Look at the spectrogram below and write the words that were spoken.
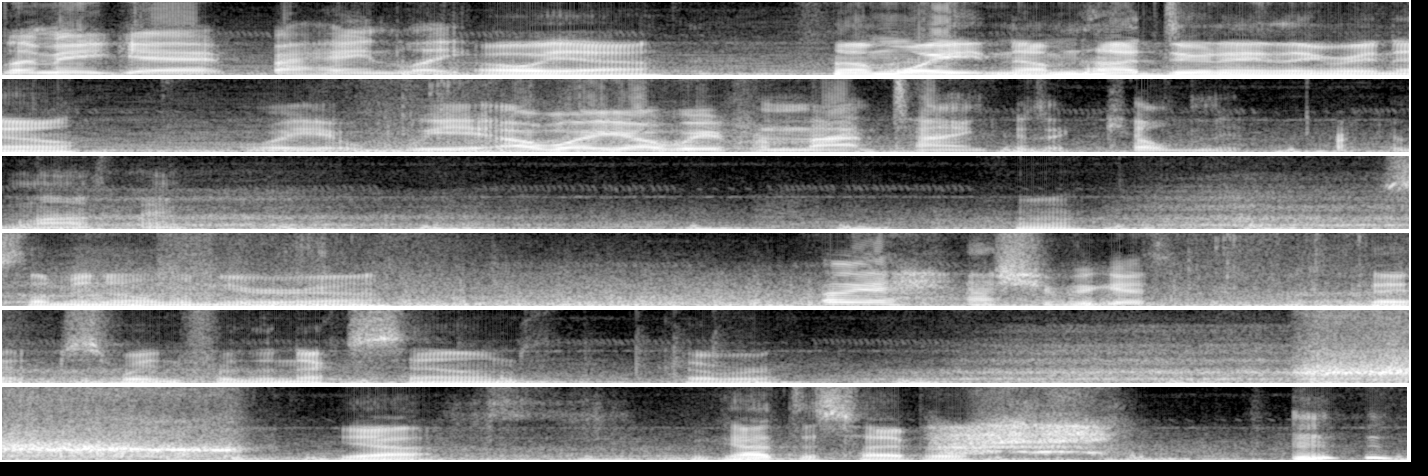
let me get behind like Oh yeah. I'm waiting. I'm not doing anything right now. way away. I want to get away from that tank because it killed me freaking last time. Huh. Just let me know when you're. Uh... Okay, that should be good. Okay, just waiting for the next sound cover. Yeah, we got this hyper. come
